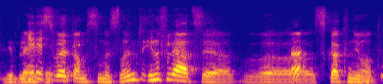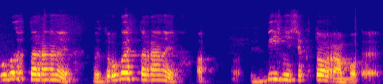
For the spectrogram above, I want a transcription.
библиотеки. Есть в этом смысл. Инфляция да? скакнет. С другой стороны, с другой стороны, а, в бизнесе кто работает?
